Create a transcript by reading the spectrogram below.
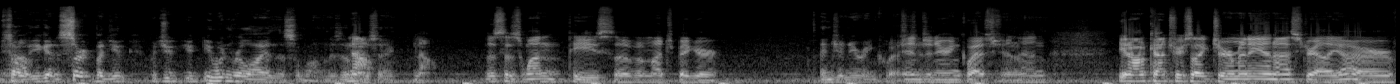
So Yeah. you get a cert, but you but you, you, you wouldn't rely on this alone. Is that what No, you're saying? no. This is one piece of a much bigger Engineering question. engineering question. And, you know, countries like Germany and Australia are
